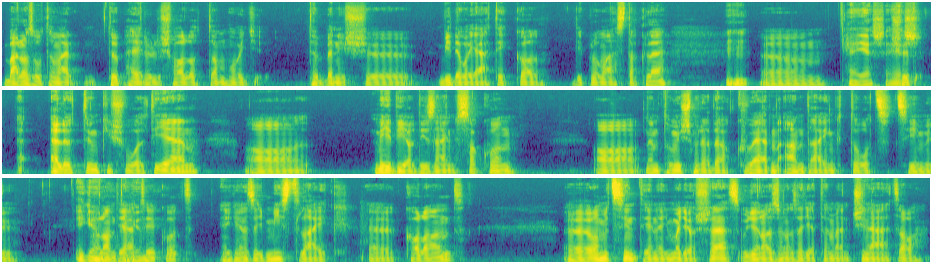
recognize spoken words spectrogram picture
bár azóta már több helyről is hallottam, hogy többen is videójátékkal diplomáztak le. Uh-huh. Um, helyes, helyes. Sőt, e, előttünk is volt ilyen, a média design szakon, a, nem tudom, ismered-e a Quern Undying Thoughts című igen, kalandjátékot. Igen. igen, ez egy Mist-like kaland, amit szintén egy magyar srác ugyanazon az egyetemen csinálta,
